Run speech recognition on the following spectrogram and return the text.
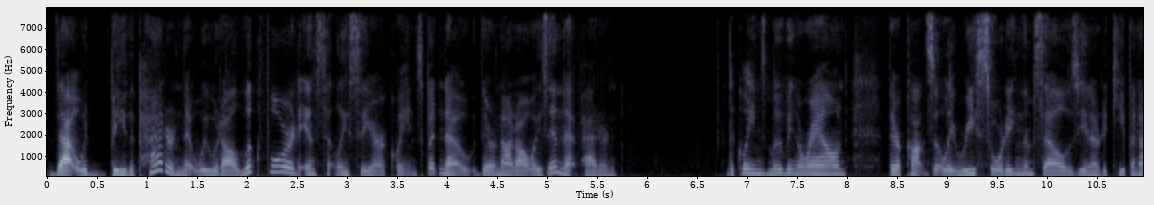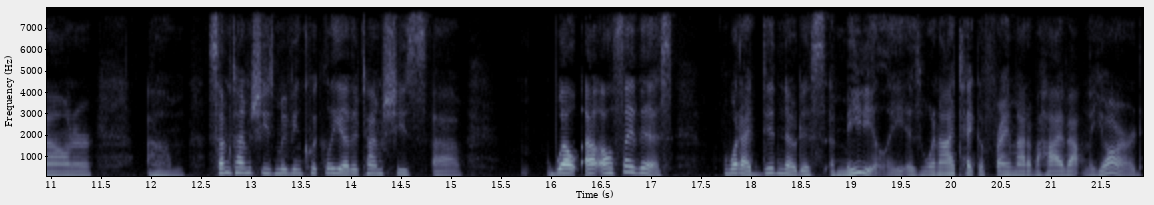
that would be the pattern that we would all look for and instantly see our queens. But no, they're not always in that pattern the queen's moving around. They're constantly resorting themselves, you know, to keep an eye on her. Um, sometimes she's moving quickly, other times she's. Uh, well, I'll, I'll say this. What I did notice immediately is when I take a frame out of a hive out in the yard,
